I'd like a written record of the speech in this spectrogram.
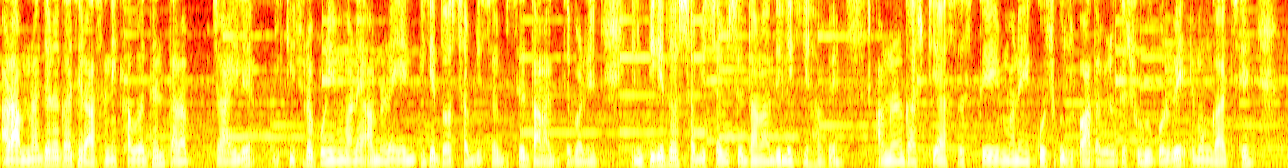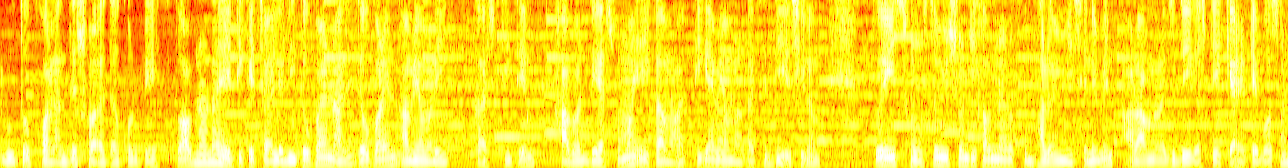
আর আপনারা যারা গাছে রাসায়নিক খাবার দেন, তারা চাইলে কিছুটা পরিমাণে আপনারা এনপিকে দশ ছাব্বিশ ছাব্বিশের দানা দিতে পারেন। এনপিকে দশ ছাব্বিশ ছাব্বিশের দানা দিলে কি হবে? আপনার গাছটি আস্তে আস্তে মানে কচি কচি পাতা বেরোতে শুরু করবে এবং গাছে দ্রুত ফল আনতে সহায়তা করবে। তো আপনারা এটিকে চাইলে দিতেও পারেন, না দিতেও পারেন। আমি আমার এই গাছটিতে খাবার দেওয়ার সময় এই খাবারটিকে আমি আমার কাছে দিয়েছিলাম। তো এই সমস্ত মিশ্রণটিকে আপনারা খুব ভালোভাবে মিশে নেবেন। আর আপনারা যদি এই গাছটি ক্যারেটে বসান,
